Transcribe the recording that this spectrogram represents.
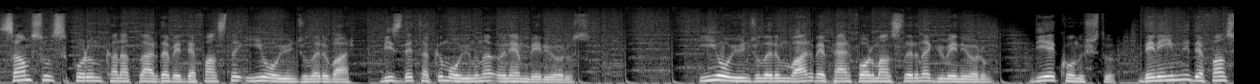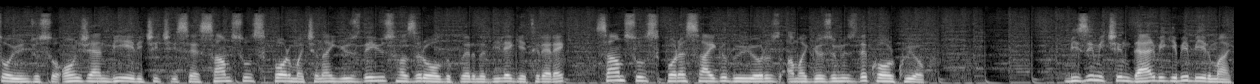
Samsun Spor'un kanatlarda ve defansta iyi oyuncuları var. Biz de takım oyununa önem veriyoruz. İyi oyuncularım var ve performanslarına güveniyorum, diye konuştu. Deneyimli defans oyuncusu Onjen Bielicic ise Samsun Spor maçına %100 hazır olduklarını dile getirerek, Samsun Spor'a saygı duyuyoruz ama gözümüzde korku yok. Bizim için derbi gibi bir maç.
